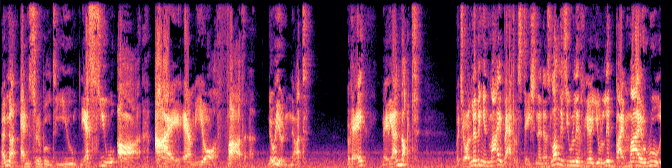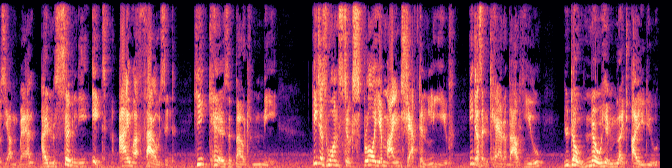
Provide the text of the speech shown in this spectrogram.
I'm not answerable to you. Yes, you are. I am your father. No, you're not. Okay, maybe I'm not. But you're living in my battle station, and as long as you live here, you live by my rules, young man. I'm 78. I'm a thousand. He cares about me. He just wants to explore your mine shaft and leave. He doesn't care about you. You don't know him like I do.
